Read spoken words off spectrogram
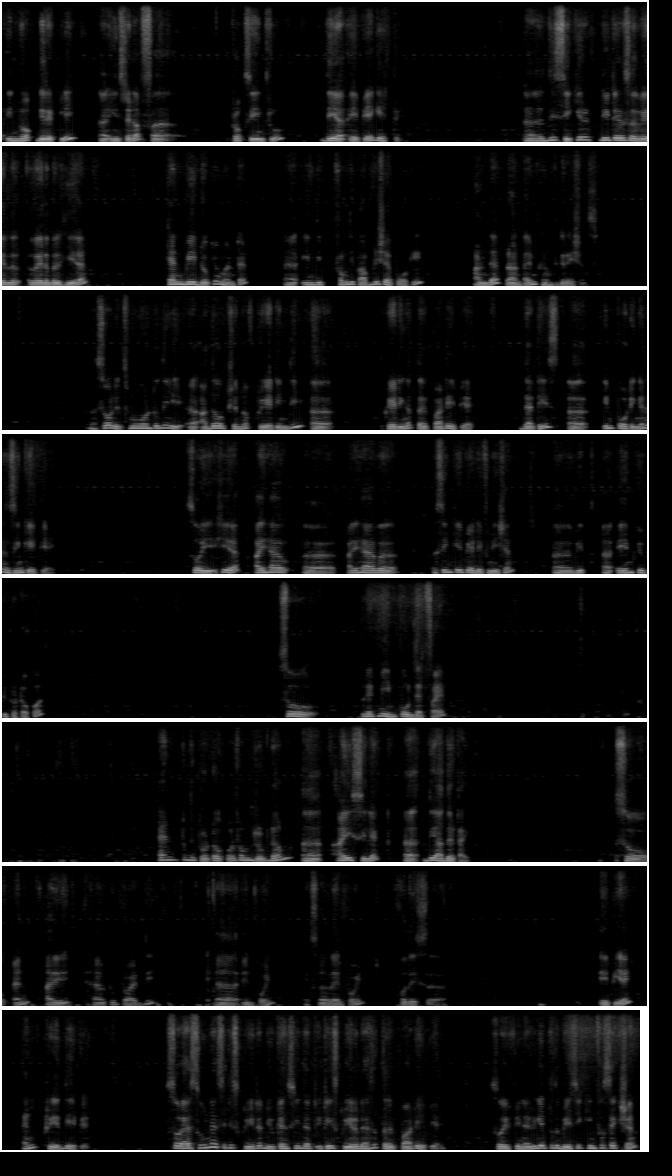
invoked directly instead of proxying through the API gateway. Uh, the security details avail available here can be documented uh, in the from the publisher portal under runtime configurations. Uh, so let's move on to the uh, other option of creating the uh, creating a third-party API that is uh, importing an async API. So here I have I have a, async API definition with AMQP protocol. So let me import that file. And to the protocol from drop down, uh, I select uh, the other type. So, and I have to provide the uh, endpoint, external endpoint for this uh, API and create the API. So as soon as it is created, you can see that it is created as a third-party API. So if we navigate to the basic info section,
